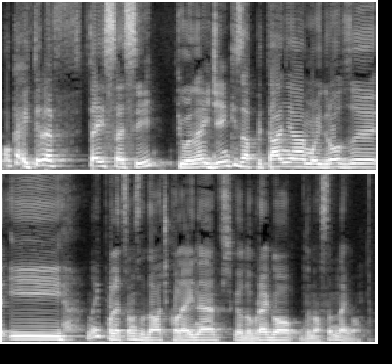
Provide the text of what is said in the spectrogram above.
Ok, tyle w tej sesji Q&A. Dzięki za pytania, moi drodzy, i, no i polecam zadawać kolejne. Wszystkiego dobrego, do następnego.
